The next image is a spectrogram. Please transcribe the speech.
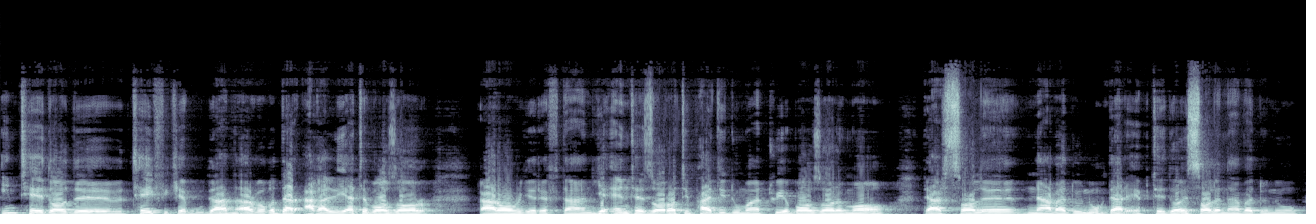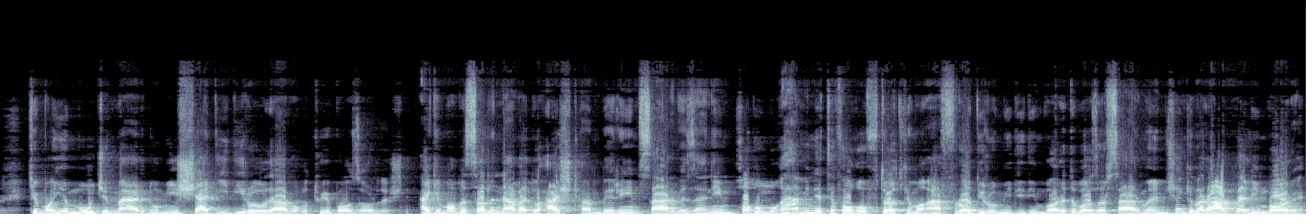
این تعداد طیفی که بودن در واقع در اقلیت بازار قرار گرفتن. یه انتظاراتی پدید اومد توی بازار ما. در سال 99 در ابتدای سال 99 که ما یه موج مردمی شدیدی رو در واقع توی بازار داشتیم. اگه ما به سال 98 هم بریم سر بزنیم خب اون موقع همین اتفاق افتاد که ما افرادی رو می‌دیدیم وارد بازار سرمایه میشن که برای اولین باره.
